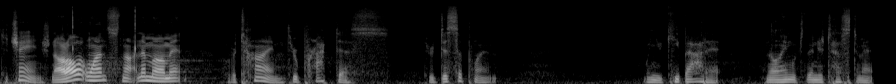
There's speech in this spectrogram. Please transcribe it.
to change. Not all at once, not in a moment, over time, through practice, through discipline. When you keep at it, in the language of the New Testament,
